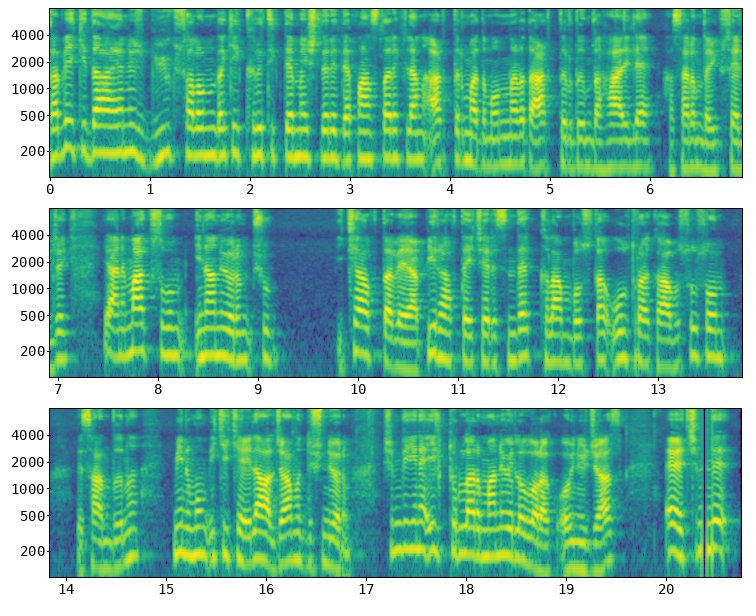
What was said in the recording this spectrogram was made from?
Tabii ki daha henüz büyük salonundaki kritik demeçleri, defansları falan arttırmadım. Onları da arttırdığımda haliyle hasarım da yükselecek. Yani maksimum inanıyorum şu 2 hafta veya 1 hafta içerisinde Clan Boss'ta Ultra Kabusu son sandığını minimum 2K ile alacağımı düşünüyorum. Şimdi yine ilk turları manuel olarak oynayacağız. Evet şimdi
